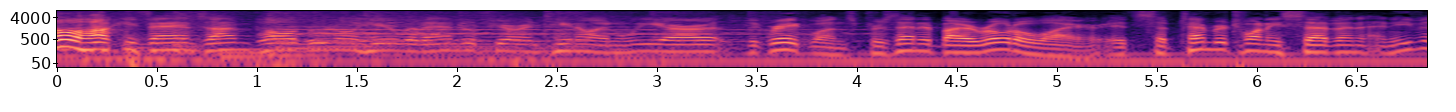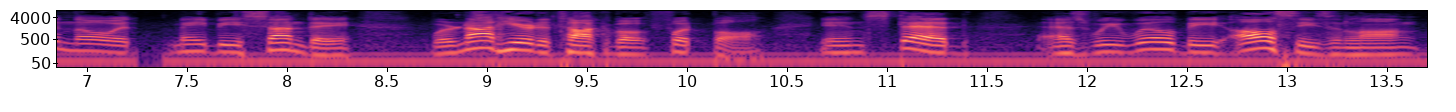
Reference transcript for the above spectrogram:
Hello, hockey fans. I'm Paul Bruno here with Andrew Fiorentino, and we are the Great Ones, presented by RotoWire. It's September 27, and even though it may be Sunday, we're not here to talk about football. Instead, as we will be all season long,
